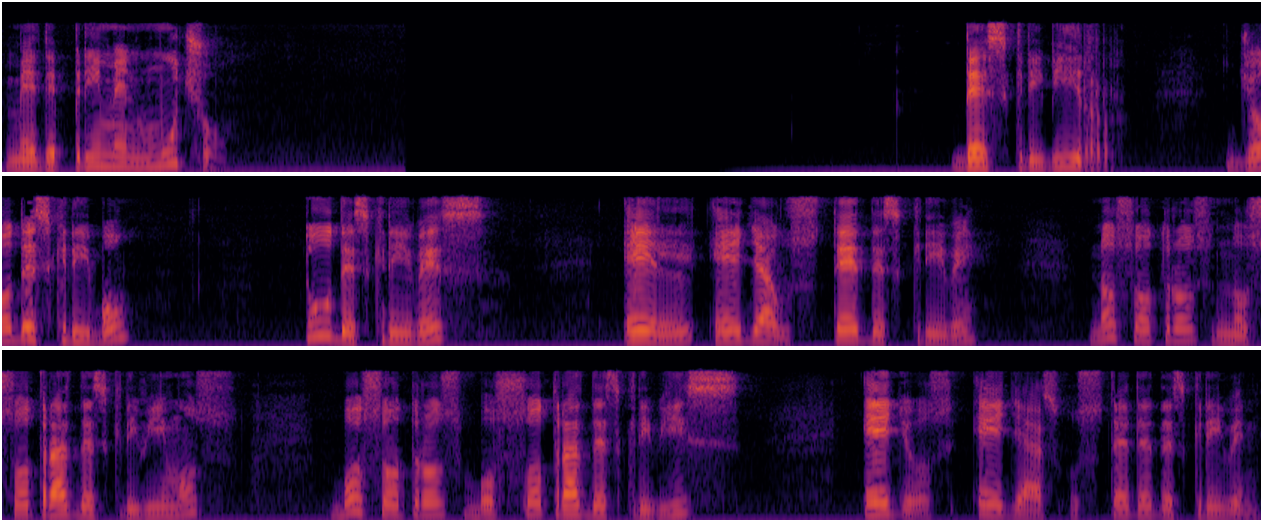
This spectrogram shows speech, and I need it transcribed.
me deprimen mucho. Describir. Yo describo. Tú describes. Él, ella, usted describe. Nosotros, nosotras describimos. Vosotros, vosotras describís ellos, ellas, ustedes describen.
